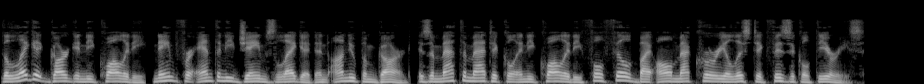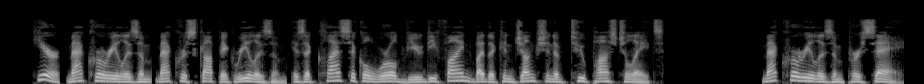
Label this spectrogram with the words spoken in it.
The Leggett-Garg inequality, named for Anthony James Leggett and Anupam Garg, is a mathematical inequality fulfilled by all macrorealistic physical theories. Here, macrorealism, macroscopic realism is a classical worldview defined by the conjunction of two postulates. Macrorealism per se,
